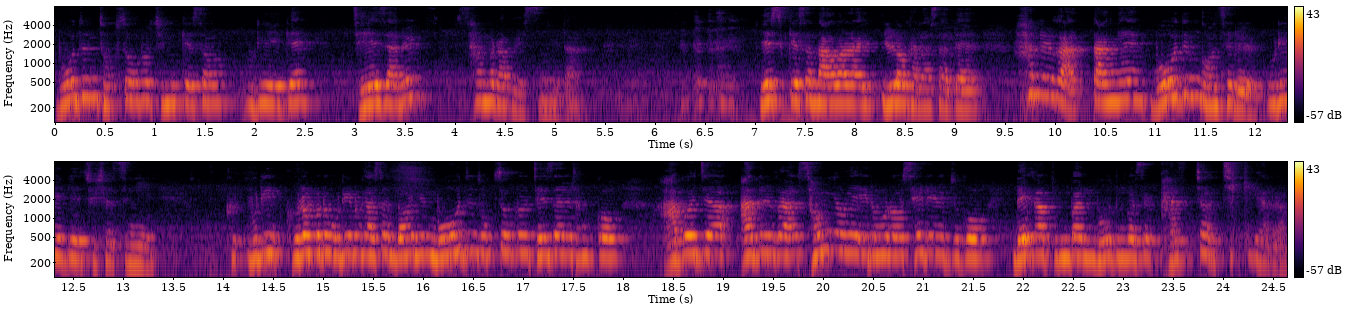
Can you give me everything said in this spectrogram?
모든 족속으로 주님께서 우리에게 제자를 삼으라고 했습니다. 예수께서 나와라 일러 가라사대 하늘과 땅의 모든 권세를 우리에게 주셨으니 그, 우리 그러므로 우리는 가서 너희는 모든 족속으로 제자를 삼고 아버지와 아들과 성령의 이름으로 세례를 주고 내가 분반 모든 것을 가르쳐 지키게 하라.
